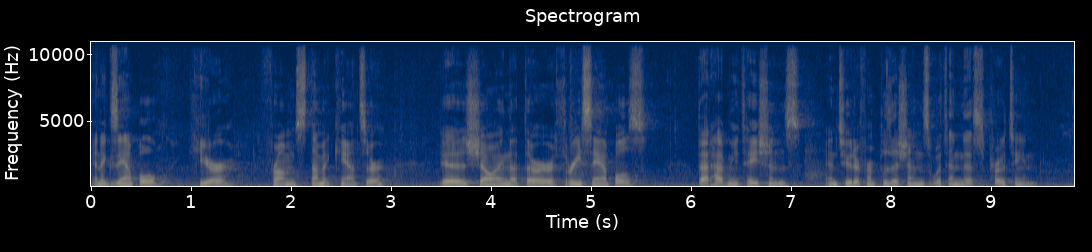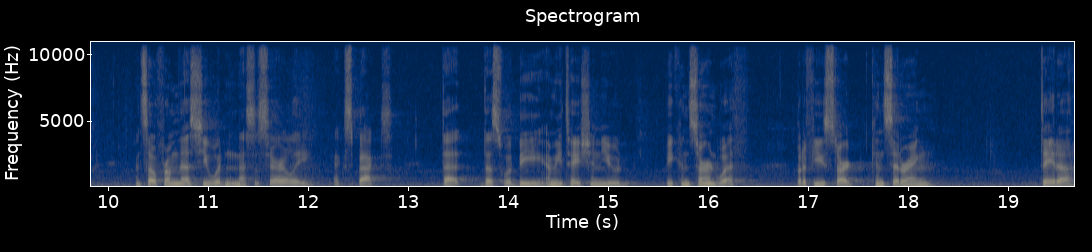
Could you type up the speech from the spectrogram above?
An example here from stomach cancer is showing that there are three samples that have mutations in two different positions within this protein. And so from this, you wouldn't necessarily expect that this would be a mutation you'd be concerned with. But if you start considering data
